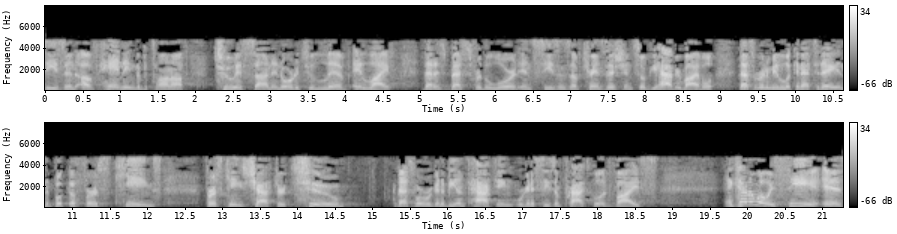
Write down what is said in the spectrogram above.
season of handing the baton off to his son in order to live a life that is best for the Lord in seasons of transition. So if you have your Bible, that's what we're going to be looking at today in the book of First Kings. First Kings chapter 2. That's where we're going to be unpacking. We're going to see some practical advice. And kind of what we see is,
